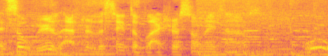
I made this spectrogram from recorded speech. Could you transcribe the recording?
It's so weird after listening to Black Dress so many times. Ooh.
